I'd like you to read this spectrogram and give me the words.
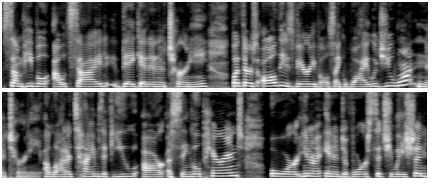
Some people outside they get an attorney, but there's all these variables. Like, why would you want an attorney? A lot of times, if you are a single parent or you know in a divorce situation,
